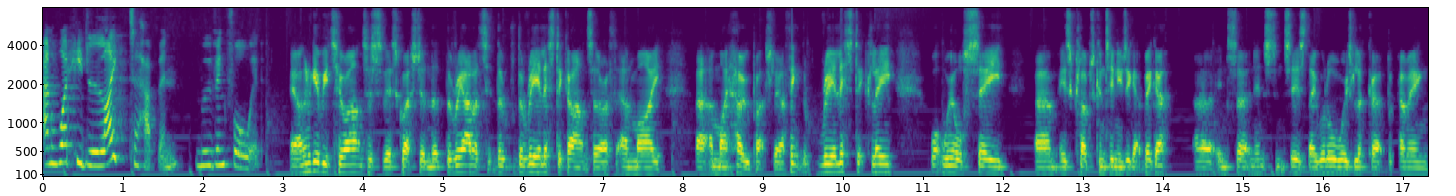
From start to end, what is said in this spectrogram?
and what he'd like to happen moving forward. Yeah, I'm going to give you two answers to this question. The, the reality, the, the realistic answer, and my uh, and my hope actually. I think realistically, what we'll see um, is clubs continue to get bigger. Uh, in certain instances, they will always look at becoming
